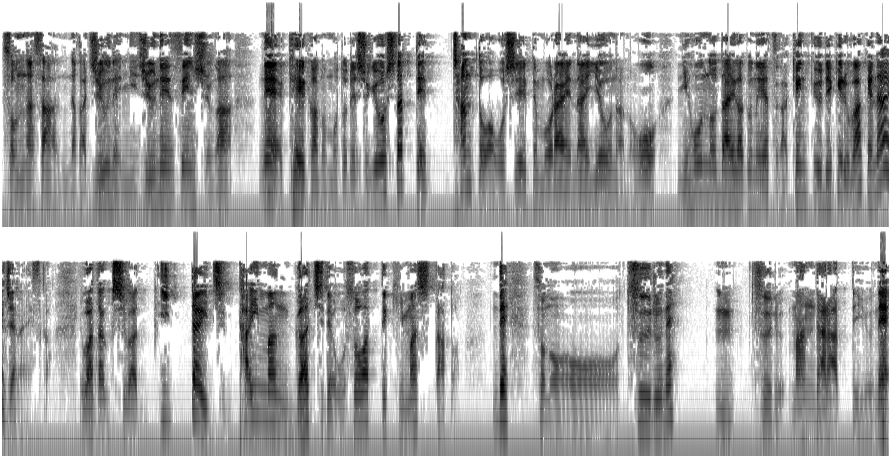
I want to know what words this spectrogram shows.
そんなさ、なんか10年、20年選手がね、経過のもとで修行したって、ちゃんとは教えてもらえないようなのを、日本の大学のやつが研究できるわけないじゃないですか。私は1対1、対マンガチで教わってきましたと。で、その、ツールね。うん、ツール、マンダラっていうね、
